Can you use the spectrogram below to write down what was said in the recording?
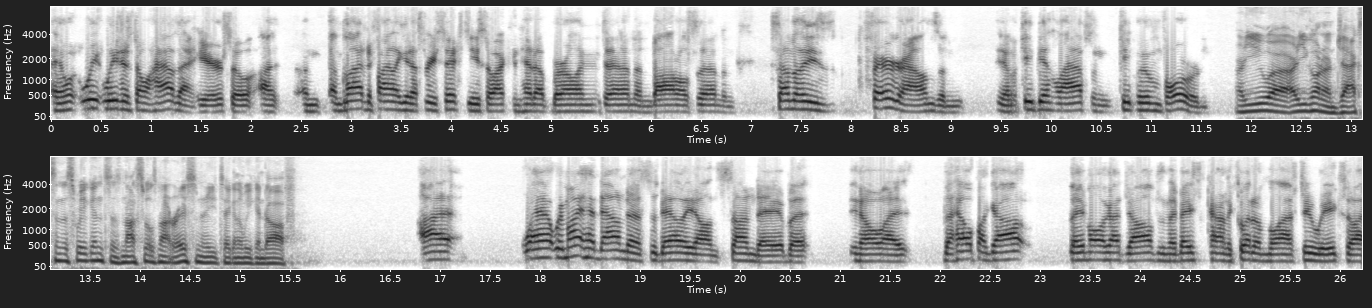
and we, we just don't have that here. So I, I'm I'm glad to finally get a 360 so I can hit up Burlington and Donnellson and some of these fairgrounds and you know keep getting laps and keep moving forward. Are you uh, are you going to Jackson this weekend since Knoxville's not racing, or are you taking the weekend off? I well, we might head down to Sedalia on Sunday, but you know, I the help I got, they've all got jobs and they basically kind of quit them the last two weeks. So I,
